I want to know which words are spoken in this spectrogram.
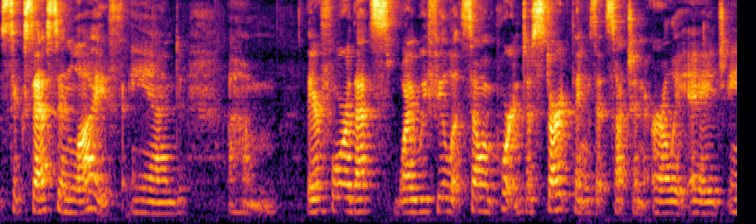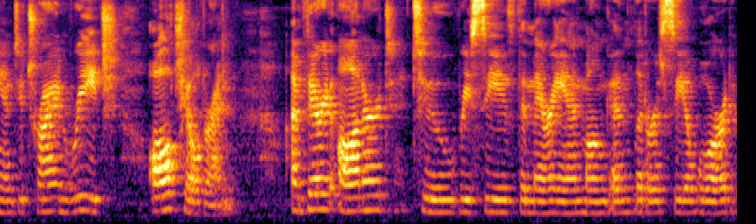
success in life. And um, therefore, that's why we feel it's so important to start things at such an early age and to try and reach all children. I'm very honored to receive the Mary Ann Mongan Literacy Award.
